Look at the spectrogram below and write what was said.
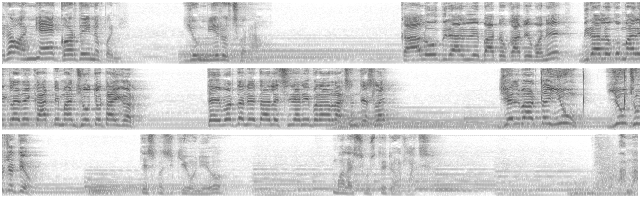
र अन्याय गर्दैन पनि। यो मेरो छोरा हो। कालो बिरालोले बाटो काट्यो भने बिरालोको मालिकलाई नै काट्ने मान्छे हो त्यो टाइगर। त्यही भएर त नेताले सिरानी बनाएर राख्छन् त्यसलाई। जेलबाट त युँ युँ छुट्छ त्यो। त्यसपछि के हुने हो? मलाई सोच्दै डर लाग्छ। आमा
